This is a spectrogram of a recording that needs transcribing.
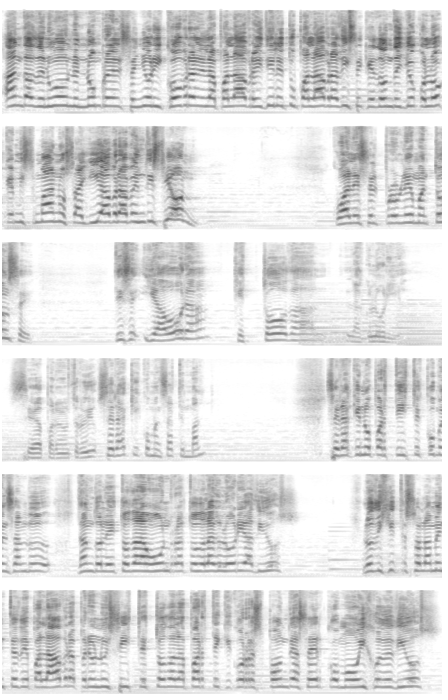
anda de nuevo en el nombre del Señor y cóbrale la palabra y dile tu palabra, dice que donde yo coloque mis manos, allí habrá bendición. ¿Cuál es el problema entonces? Dice, y ahora que toda la gloria sea para nuestro Dios. ¿Será que comenzaste mal? ¿Será que no partiste comenzando dándole toda la honra, toda la gloria a Dios? Lo dijiste solamente de palabra, pero no hiciste toda la parte que corresponde hacer como hijo de Dios.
